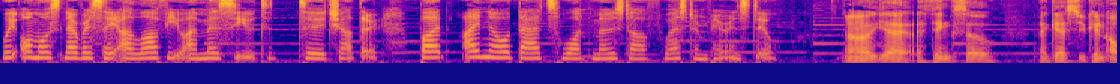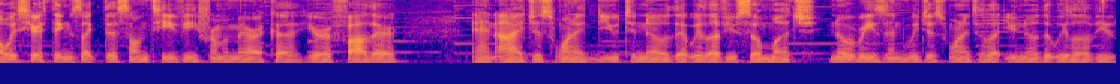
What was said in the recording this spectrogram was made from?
we almost never say I love you, I miss you to, to each other. But I know that's what most of Western parents do. Oh, yeah, I think so. I guess you can always hear things like this on TV from America. You're a father, and I just wanted you to know that we love you so much. No reason, we just wanted to let you know that we love you.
